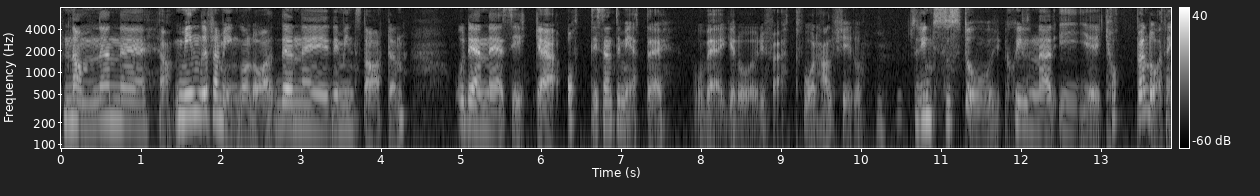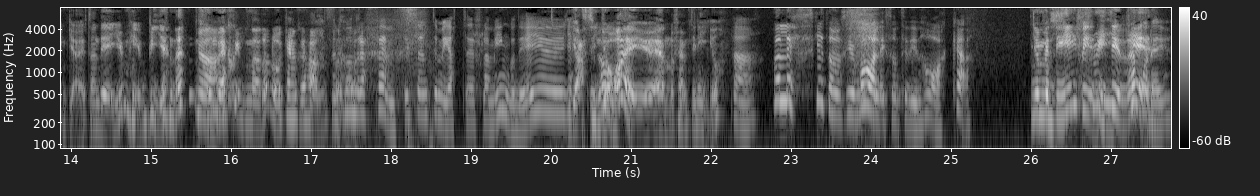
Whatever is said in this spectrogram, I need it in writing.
namnen, eh, ja, mindre flamingon då, den är den minsta arten. Och den är cirka 80 centimeter och väger då ungefär 2,5 kilo. Så det är inte så stor skillnad i eh, kroppen då tänker jag. Utan det är ju mer benen Ja. som är skillnaden då. Kanske halsen. Men och- 150 centimeter flamingo, det är ju jättelångt. Ja, alltså jag är ju ändå 59. Ja. Vad läskigt om det skulle vara liksom till din haka. Ja men det är ju freaky. Stirra på dig.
